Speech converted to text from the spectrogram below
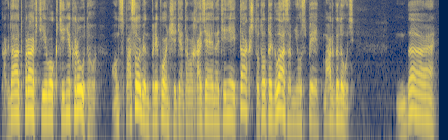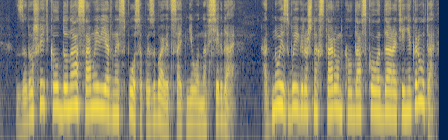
Тогда отправьте его к Тенекруту. Он способен прикончить этого хозяина теней так, что тот и глазом не успеет моргнуть. Да, задушить колдуна — самый верный способ избавиться от него навсегда. Одной из выигрышных сторон колдовского дара Тенекрута —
